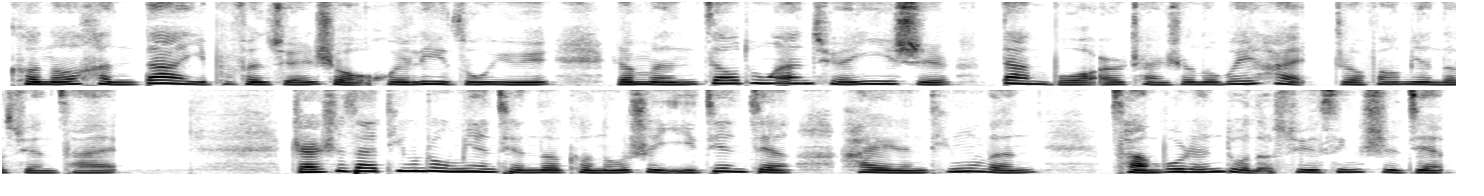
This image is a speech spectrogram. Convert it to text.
可能很大一部分选手会立足于人们交通安全意识淡薄而产生的危害这方面的选材，展示在听众面前的可能是一件件骇人听闻、惨不忍睹的血腥事件。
